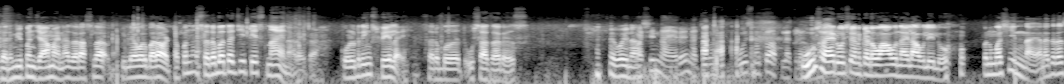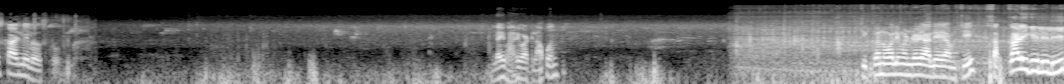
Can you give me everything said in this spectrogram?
गरमी पण जाम आहे ना जरा असला पिल्यावर बरा वाटतं. पण सरबताची टेस्ट नाही येणार आहे का? कोल्ड्रिंक्स फेल आहे. सरबत उसाचा रस. होय ना? मशीन नाही रे. ऊस होतो आपल्याकडे. ऊस आहे रोशनकडे वाव नाही लावलेलो. पण मशीन नाही आणि रस काढलेलो असतो. लय भारी वाटलं आपण. चिकनवाली मंडळी आली आहे आमची. सकाळी गेलेली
